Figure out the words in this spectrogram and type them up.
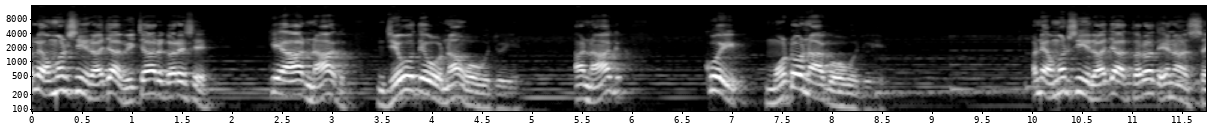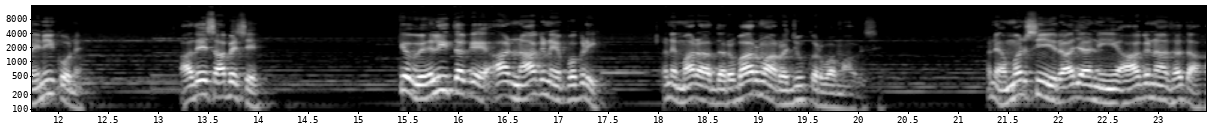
એટલે અમરસિંહ રાજા વિચાર કરે છે કે આ નાગ જેવો તેવો ના હોવો જોઈએ. આ નાગ કોઈ મોટો નાગ હોવો જોઈએ. અને અમરસિંહ રાજા તરત એના સૈનિકોને આદેશ આપે છે કે વહેલી તકે આ નાગને પકડી અને મારા દરબારમાં રજૂ કરવામાં આવે છે. અને અમરસિંહ રાજાની આજ્ઞા થતાં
